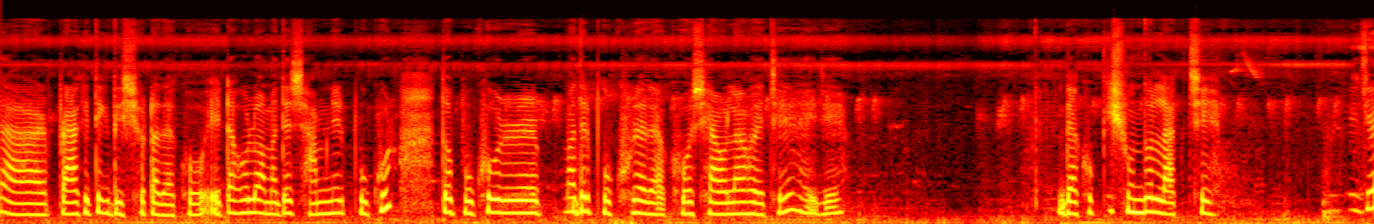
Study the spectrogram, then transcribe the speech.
আর প্রাকৃতিক দৃশ্যটা দেখো। এটা হলো আমাদের সামনের পুকুর। তো পুকুর আমাদের পুকুরে দেখো শ্যাওলা হয়েছে এই যে। দেখো কি সুন্দর লাগছে। এই যে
